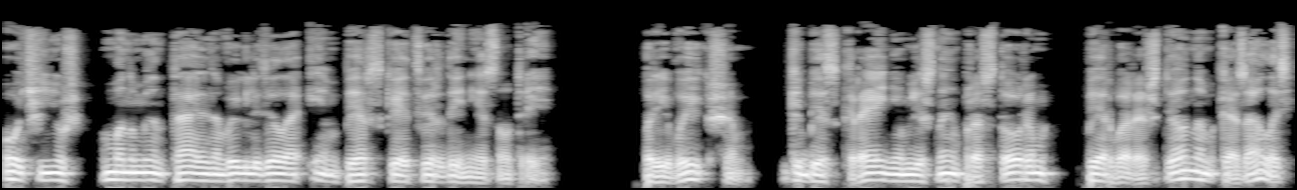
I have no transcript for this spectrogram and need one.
Очень уж монументально выглядела имперская твердыня изнутри. Привыкшим к бескрайним лесным просторам перворожденным казалось,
